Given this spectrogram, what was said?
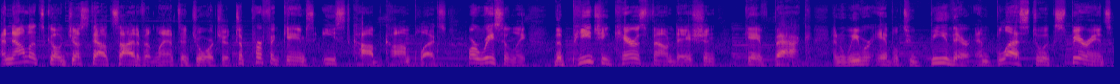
And now let's go just outside of Atlanta, Georgia, to Perfect Games East Cobb Complex, where recently the PG Cares Foundation gave back, and we were able to be there and blessed to experience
